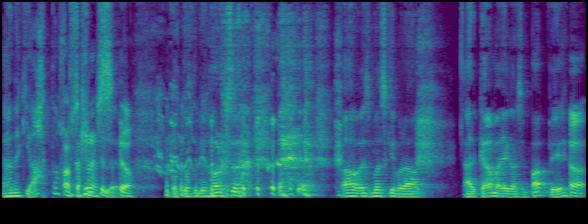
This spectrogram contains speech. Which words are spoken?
er hann ekki alltaf svo Alltaf hress, skemmtileg og dóttir mín horf á þessum hann skil bara það er gaman að eiga hann sem babbi já.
